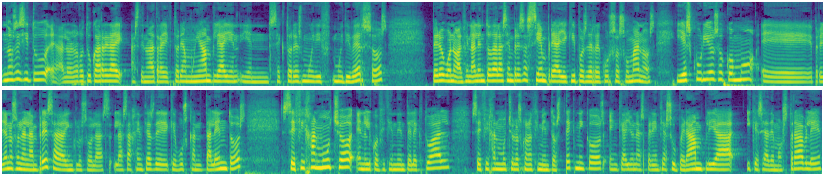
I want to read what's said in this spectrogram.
¿no? Sé si tú, a lo largo de tu carrera, has tenido una trayectoria muy amplia y en, y en sectores muy, muy diversos. Pero bueno, al final en todas las empresas siempre hay equipos de recursos humanos. Y es curioso cómo, eh, pero ya no solo en la empresa, incluso las, las agencias de, que buscan talentos, se fijan mucho en el coeficiente intelectual, se fijan mucho en los conocimientos técnicos, en que haya una experiencia súper amplia y que sea demostrable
